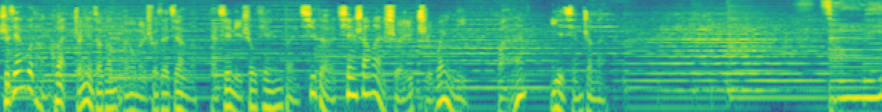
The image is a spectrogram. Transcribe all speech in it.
时间过得很快，转眼就要跟朋友们说再见了。感谢你收听本期的《千山万水只为你》，晚安，夜行者们。从你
